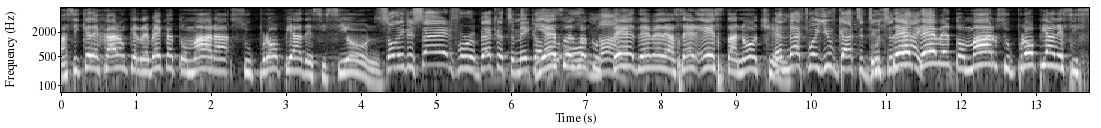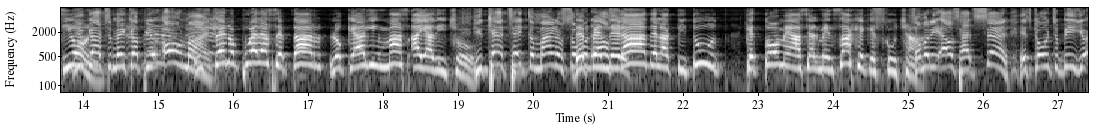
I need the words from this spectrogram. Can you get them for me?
Así que dejaron que Rebeca tomara su propia decisión. So they for Rebecca to make up Y eso her es lo own que mind. usted debe de hacer esta noche. And that's what you've got to do Usted tonight. debe tomar su propia decisión. You've got to make up your own mind. Usted no puede aceptar lo que alguien más haya dicho. You can't take the mind of someone else. Dependerá de la actitud que tome hacia el mensaje que escucha. Somebody else had said it's going to be your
